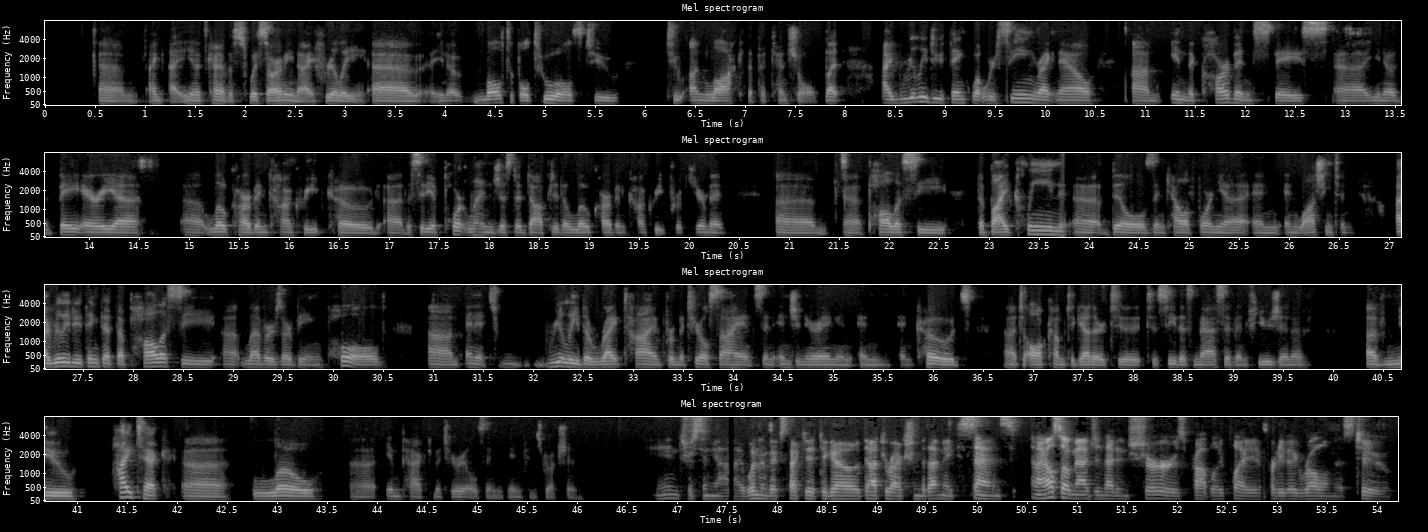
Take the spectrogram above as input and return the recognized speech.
um, I, I, you know, it's kind of a Swiss Army knife, really. Uh, you know, multiple tools to to unlock the potential. But I really do think what we're seeing right now um, in the carbon space, uh, you know, the Bay Area uh, low carbon concrete code, uh, the city of Portland just adopted a low carbon concrete procurement um, uh, policy, the Buy Clean uh, bills in California and, and Washington. I really do think that the policy uh, levers are being pulled. Um, and it's really the right time for material science and engineering and, and, and codes to all come together to, to see this massive infusion of, of new high tech, uh, low uh, impact materials in, in construction. Interesting. I wouldn't have expected it to go that direction, but that makes sense. And I also imagine that insurers probably play a pretty big role in this too.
